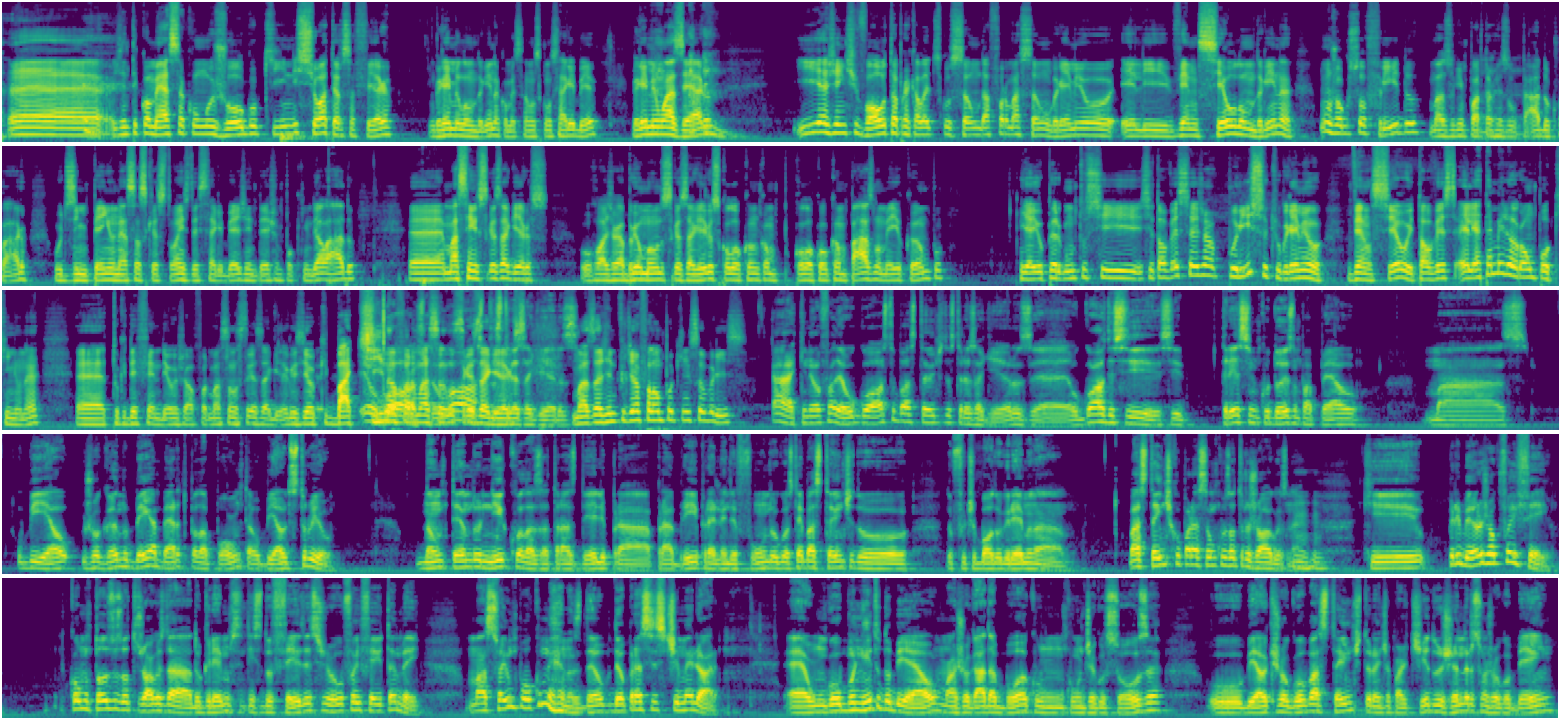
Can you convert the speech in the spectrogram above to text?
é, a gente começa com o jogo que iniciou a terça-feira, Grêmio Londrina, começamos com Série B, Grêmio 1 a 0 e a gente volta para aquela discussão da formação. O Grêmio, ele venceu Londrina num jogo sofrido, mas o que importa é o resultado, claro. O desempenho nessas questões de Série B a gente deixa um pouquinho de lado, é, mas sem os três zagueiros. O Roger abriu mão dos três zagueiros, colocou, colocou o Campaz no meio campo. E aí eu pergunto se, se talvez seja por isso que o Grêmio venceu e talvez ele até melhorou um pouquinho, né? É, tu que defendeu já a formação dos três zagueiros e eu que bati Eu na gosto, formação dos três zagueiros. três zagueiros. Mas a gente podia falar um pouquinho sobre isso. Ah, que nem eu falei, eu gosto bastante dos três zagueiros. É, eu gosto desse esse 3-5-2 no papel, mas o Biel jogando bem aberto pela ponta, o Biel destruiu. Não tendo Nicolas atrás dele pra abrir pra linha de fundo, eu gostei bastante do, do futebol do Grêmio na bastante em comparação com os outros jogos, né? Que primeiro o jogo foi feio. Como todos os outros jogos da, do Grêmio têm sido feios, esse jogo foi feio também. Mas foi um pouco menos, deu, deu para assistir melhor. É um gol bonito do Biel, uma jogada boa com, com o Diego Souza. O Biel que jogou bastante durante a partida, o Janderson jogou bem.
